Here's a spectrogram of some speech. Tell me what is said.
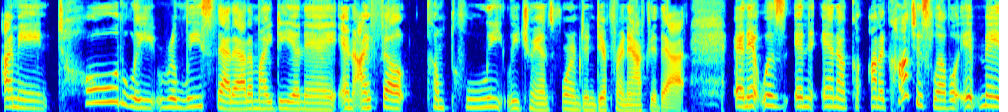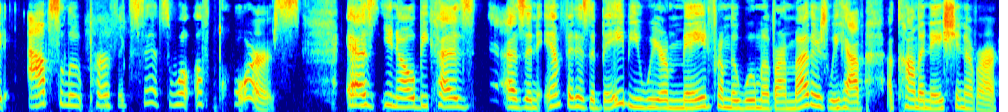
I mean, totally released that out of my DNA. And I felt completely transformed and different after that. And it was in, in a, on a conscious level, it made absolute perfect sense. Well, of course, as you know, because as an infant, as a baby, we are made from the womb of our mothers. We have a combination of our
